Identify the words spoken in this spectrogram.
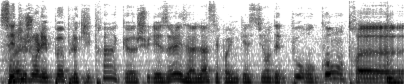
C'est Ouais. toujours les peuples qui trinquent. Je suis désolé, là c'est pas une question d'être pour ou contre. Euh,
